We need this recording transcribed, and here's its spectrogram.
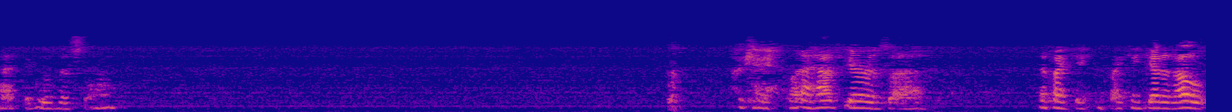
I have to glue this down. Okay, what I have here is, uh, if I can, if I can get it out,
